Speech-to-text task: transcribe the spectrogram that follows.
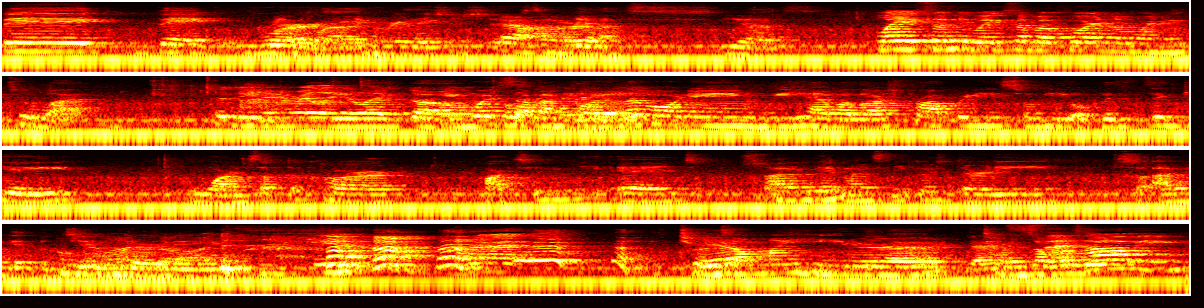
big, big word flag. in relationships. Yeah. or- Yes, yes. Wait, so he wakes up at four in the morning to what? Because he didn't really like go. He wakes up at four in the morning. We have a large property, so he opens the gate, warms up the car, parks it in the edge, so I don't get mm-hmm. my sneakers dirty, so I don't get the Oh gym my dirty. Yeah. Turns Yep. on my heater. Yeah, that's- turns on That's my little, hobby.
